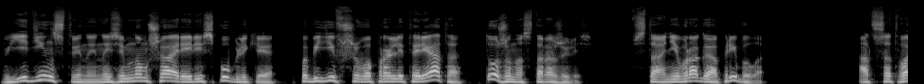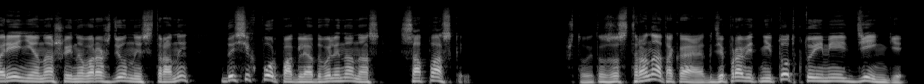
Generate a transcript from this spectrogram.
В единственной на земном шаре республике победившего пролетариата тоже насторожились. В стане врага прибыло. От сотворения нашей новорожденной страны до сих пор поглядывали на нас с опаской. Что это за страна такая, где правит не тот, кто имеет деньги,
